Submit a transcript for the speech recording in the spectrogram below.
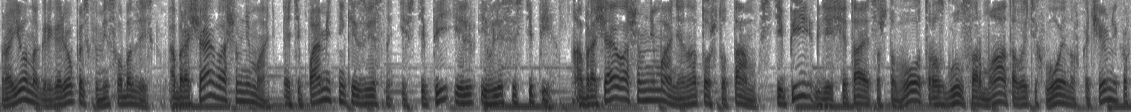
районах, Григорьопольском и Слободзейском. Обращаю ваше внимание, эти памятники известны и в степи, и в лесостепи. Обращаю ваше внимание на то, что там в степи, где считается, что вот разгул сарматов, этих воинов, кочевников,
